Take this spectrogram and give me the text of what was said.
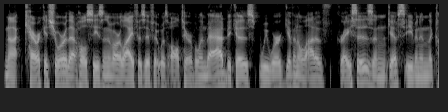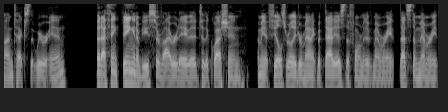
not caricature that whole season of our life as if it was all terrible and bad because we were given a lot of graces and gifts, even in the context that we were in. But I think being an abuse survivor, David, to the question, I mean, it feels really dramatic, but that is the formative memory. That's the memory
